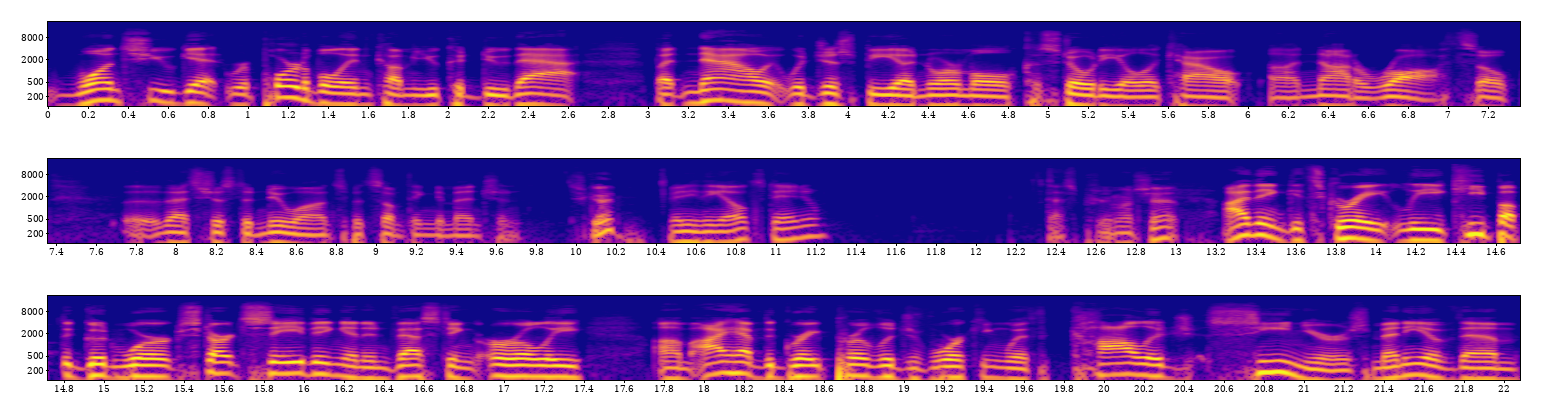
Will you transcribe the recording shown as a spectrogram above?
Once you get reportable income, you could do that, but now it would just be a normal custodial account, uh, not a Roth. So uh, that's just a nuance, but something to mention. It's good. Anything else, Daniel? That's pretty much it. I think it's great, Lee. Keep up the good work. Start saving and investing early. Um, I have the great privilege of working with college seniors. Many of them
